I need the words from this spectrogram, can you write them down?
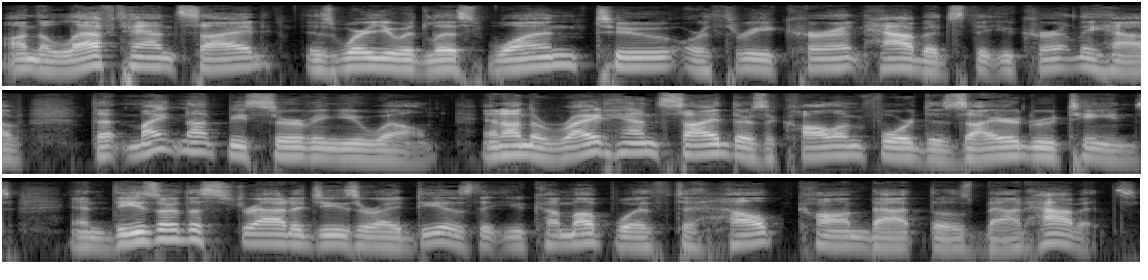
On the left hand side is where you would list one, two, or three current habits that you currently have that might not be serving you well. And on the right hand side, there's a column for desired routines. And these are the strategies or ideas that you come up with to help combat those bad habits.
